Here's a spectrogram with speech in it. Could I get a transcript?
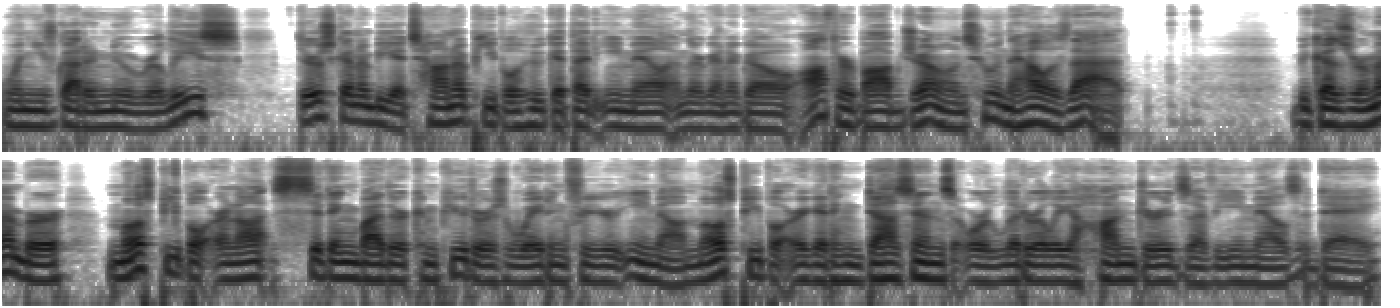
when you've got a new release, there's going to be a ton of people who get that email and they're going to go, Author Bob Jones, who in the hell is that? Because remember, most people are not sitting by their computers waiting for your email. Most people are getting dozens or literally hundreds of emails a day.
